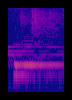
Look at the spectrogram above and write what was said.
You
